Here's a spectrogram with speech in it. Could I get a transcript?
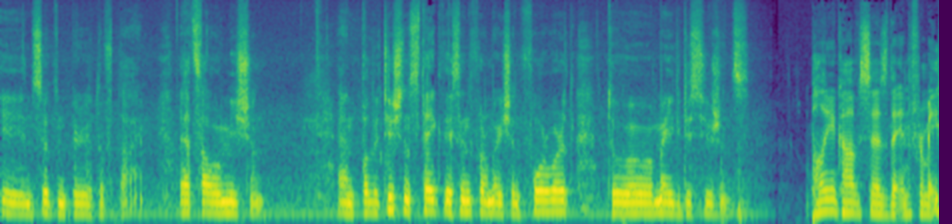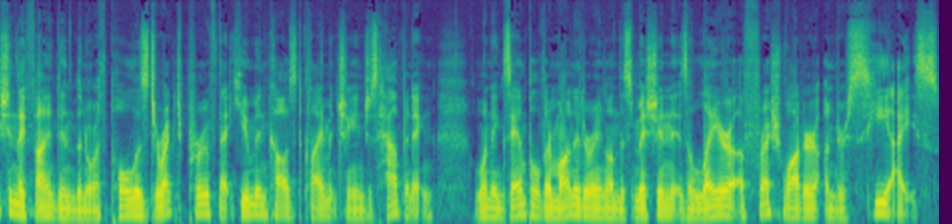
in certain period of time. That's our mission and politicians take this information forward to make decisions. Polyakov says the information they find in the North Pole is direct proof that human caused climate change is happening. One example they're monitoring on this mission is a layer of fresh water under sea ice.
